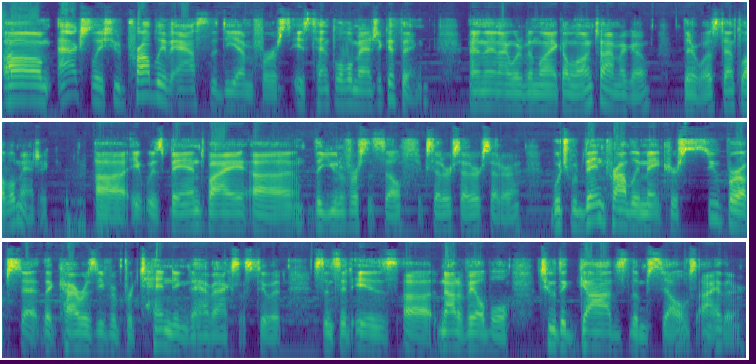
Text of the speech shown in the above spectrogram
Um, actually, she would probably have asked the DM first, "Is tenth level magic a thing?" And then I would have been like, "A long time ago, there was tenth level magic. Uh, it was banned by uh, the universe itself, et cetera, et cetera, et cetera." Which would then probably make her super upset that Kyra's even pretending to have access to it, since it is uh, not available to the gods themselves either.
